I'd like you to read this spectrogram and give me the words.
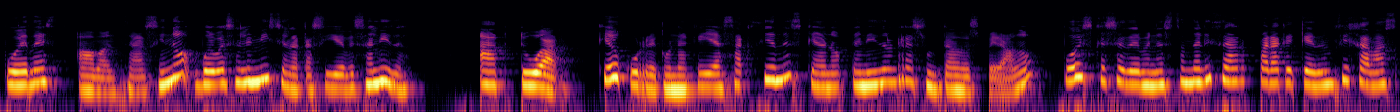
puedes avanzar, si no, vuelves al inicio en la casilla de salida. Actuar. ¿Qué ocurre con aquellas acciones que han obtenido el resultado esperado? Pues que se deben estandarizar para que queden fijadas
